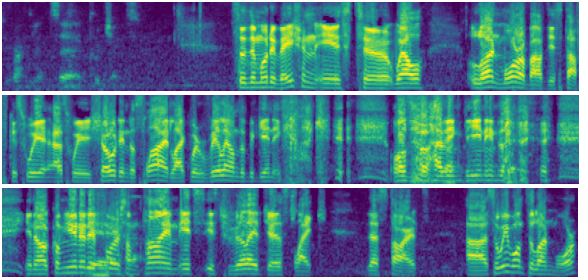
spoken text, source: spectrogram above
the Racklet uh, project. So the motivation is to well learn more about this stuff because we, as we showed in the slide, like we're really on the beginning. like, although having been in the you know community Yeah. for some time, it's it's really just like the start. Uh, so we want to learn more.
